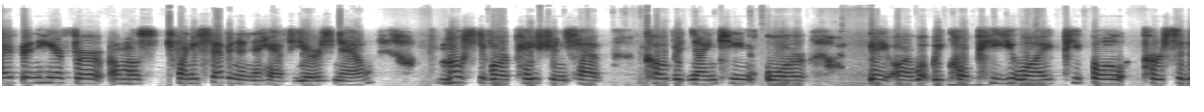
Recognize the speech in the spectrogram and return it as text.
I've been here for almost 27 and a half years now. Most of our patients have COVID 19 or they are what we call PUI, people, person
